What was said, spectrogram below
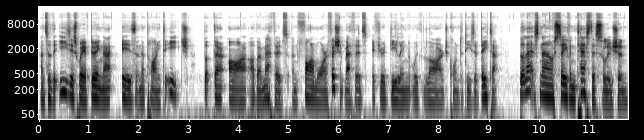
And so the easiest way of doing that is an apply to each. But there are other methods and far more efficient methods if you're dealing with large quantities of data. But let's now save and test this solution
